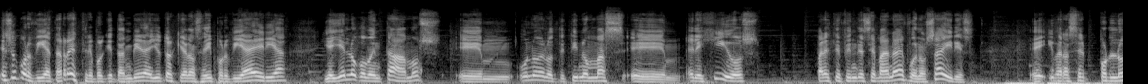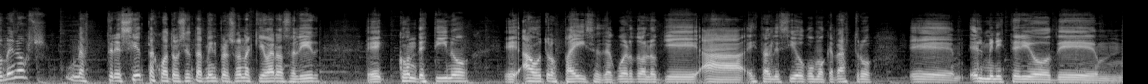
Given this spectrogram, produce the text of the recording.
eso por vía terrestre, porque también hay otros que van a salir por vía aérea. Y ayer lo comentábamos, eh, uno de los destinos más eh, elegidos para este fin de semana es Buenos Aires. Eh, y van a ser por lo menos unas 300, 400 mil personas que van a salir con destino a otros países, de acuerdo a lo que ha establecido como catastro el Ministerio de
